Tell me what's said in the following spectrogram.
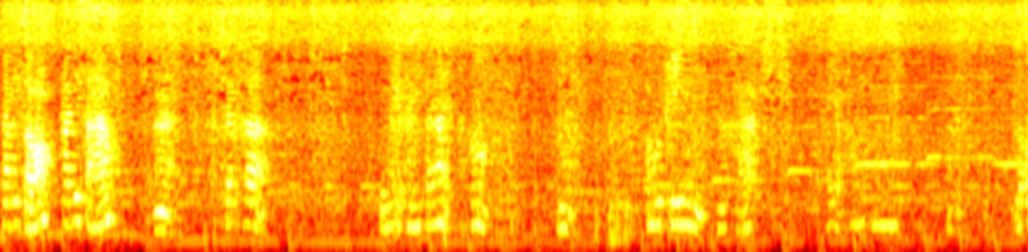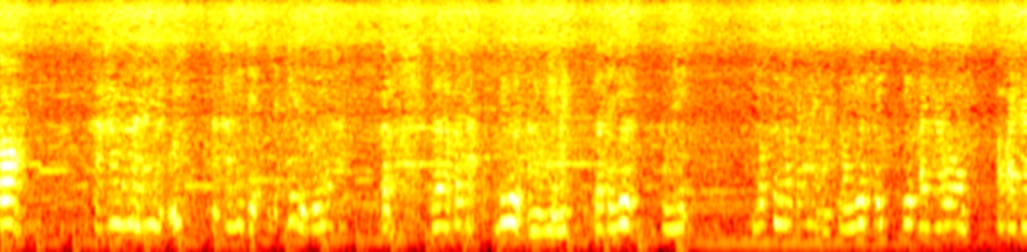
ท่าที่สองท่าที่สามอ่าเชิญค่ะหรือไม่อยู่ทางนี้ก็ได้แล้วก็เอามือพิงนะคะขยับเข้านิดนึงอ่าแล้วก็ขาข้างนี้มาด้านหลังขาข้างที่เจ็บให้ถึงพื้นเลยค่ะเออแล้วเราก็จะยืดเอาเห็นไหมเราจะยืดตรงนี้ ยกขึ้นก็ได้อะลองยืดสิยืดไปเท้าลง เอาปลายเท้า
